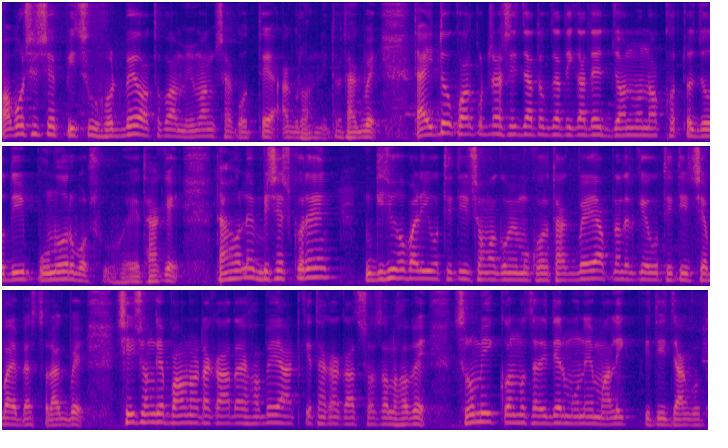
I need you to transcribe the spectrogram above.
অবশেষে পিছু হটবে অথবা মীমাংসা করতে আগ্রহান্বিত থাকবে। তাই তো কর্কট রাশির জাতক জাতিকাদের জন্ম নক্ষত্র যদি পুনর্বসু হয়ে থাকে, তাহলে বিশেষ করে গৃহবাড়ি অতিথির সমাগমে মুখর থাকবে, আপনাদেরকে অতিথির সেবায় ব্যস্ত রাখবে। সেই সঙ্গে পাওনা টাকা আদায় হবে, আটকে থাকা কাজ সচল হবে। শ্রমিক কর্মচারীদের মনে মালিক প্রীতি জাগ্রত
